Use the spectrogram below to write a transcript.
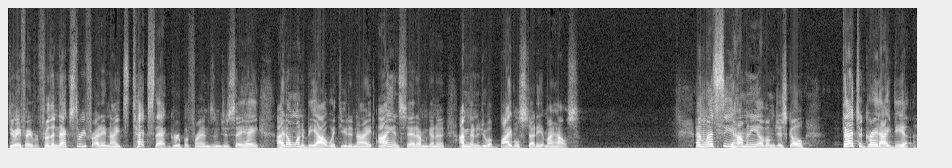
Do me a favor. For the next three Friday nights, text that group of friends and just say, hey, I don't want to be out with you tonight. I instead, I'm going to I'm going to do a Bible study at my house. And let's see how many of them just go, that's a great idea.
